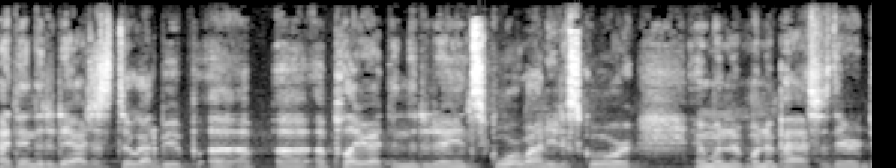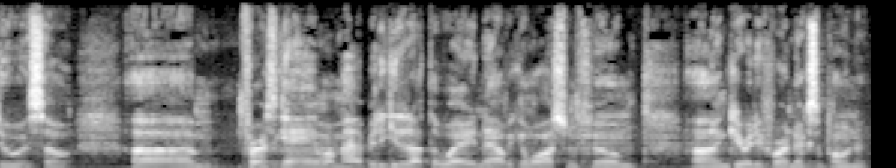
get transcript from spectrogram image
at the end of the day, I just still got to be a, a, a, player at the end of the day and score when I need to score, and when the, when the pass is there, do it. So, um, first game, I'm happy to get it out the way. Now we can watch some film uh, and get ready for our next opponent.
